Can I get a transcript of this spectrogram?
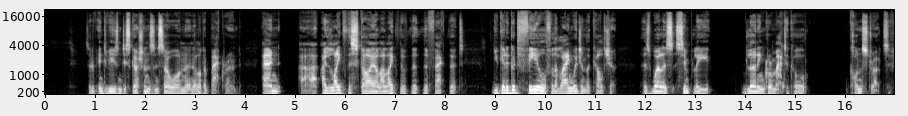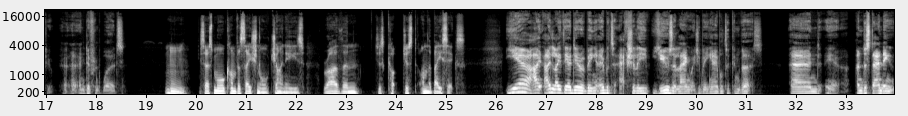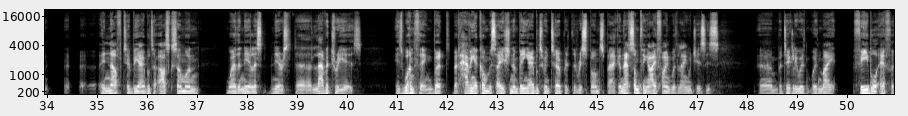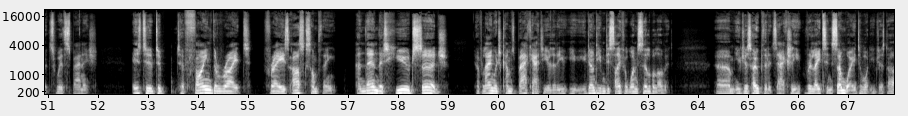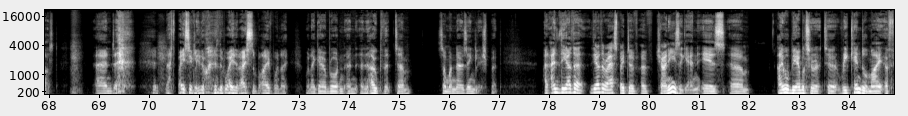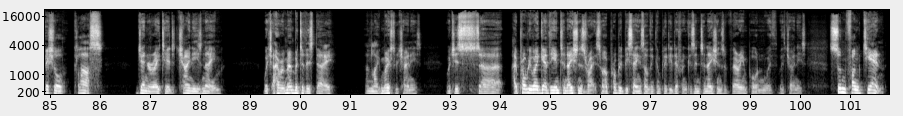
sort of interviews and discussions and so on, and a lot of background. And I, I like the style. I like the, the the fact that you get a good feel for the language and the culture, as well as simply learning grammatical constructs if you, uh, and different words. Mm. So it's more conversational Chinese rather than just co- just on the basics. Yeah, I, I like the idea of being able to actually use a language and being able to converse and understanding uh, enough to be able to ask someone where the nearest nearest uh, lavatory is is one thing, but but having a conversation and being able to interpret the response back, and that's something I find with languages is um, particularly with with my feeble efforts with Spanish, is to to to find the right phrase, ask something, and then this huge surge of language comes back at you that you, you, you don't even decipher one syllable of it. Um, you just hope that it actually relates in some way to what you've just asked. And that's basically the way, the way that I survive when I when I go abroad and, and, and hope that um, someone knows English. But and the other the other aspect of, of Chinese again is um, I will be able to to rekindle my official class generated Chinese name, which I remember to this day, unlike most of Chinese, which is uh, I probably won't get the intonations right, so I'll probably be saying something completely different because intonations are very important with with Chinese. Sun Feng Tian,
